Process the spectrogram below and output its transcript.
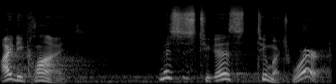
I declined. This is too, this is too much work.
